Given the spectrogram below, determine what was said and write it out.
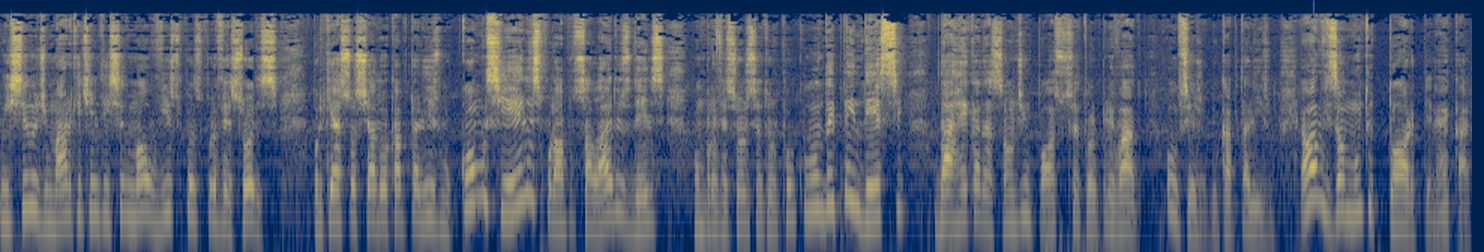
o ensino de marketing tem sido mal visto pelos professores, porque é associado ao capitalismo, como se eles próprios, salários deles, como professor do setor público, não dependesse da arrecadação de impostos do setor privado, ou seja, do capitalismo. É uma visão muito torpe, né, cara?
